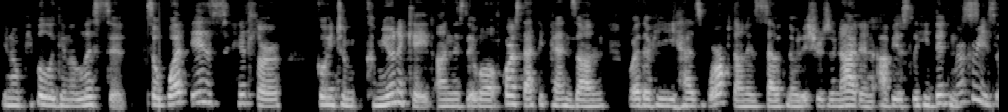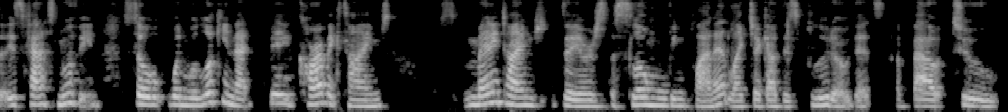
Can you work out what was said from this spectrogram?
You know, people are going to listen. So, what is Hitler going to communicate on this day? Well, of course, that depends on whether he has worked on his South Node issues or not. And obviously, he didn't. Mercury is, is fast moving. So, when we're looking at big karmic times, many times there's a slow moving planet, like check out this Pluto that's about to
